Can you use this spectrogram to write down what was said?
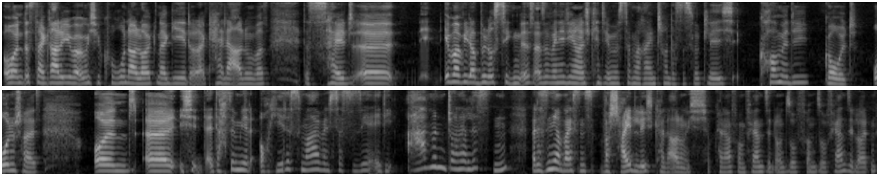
und es da gerade über irgendwelche Corona-Leugner geht oder keine Ahnung was. Das ist halt äh, immer wieder belustigend ist. Also wenn ihr die noch nicht kennt, ihr müsst da mal reinschauen. Das ist wirklich Comedy Gold. Ohne Scheiß. Und äh, ich dachte mir auch jedes Mal, wenn ich das so sehe, ey, die armen Journalisten, weil das sind ja meistens wahrscheinlich, keine Ahnung, ich habe keine Ahnung vom Fernsehen und so, von so Fernsehleuten,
